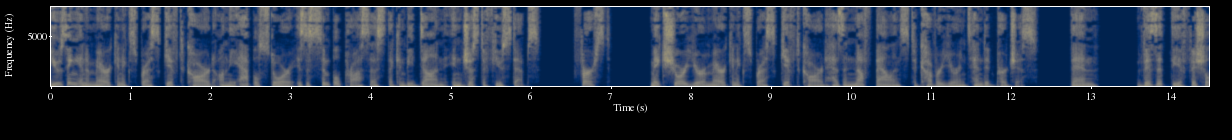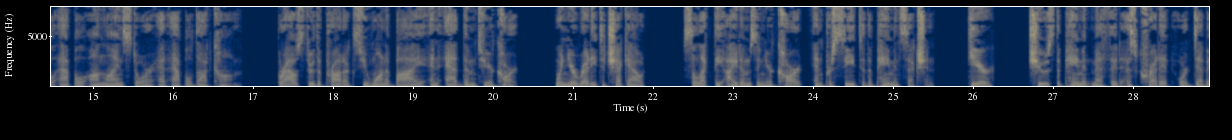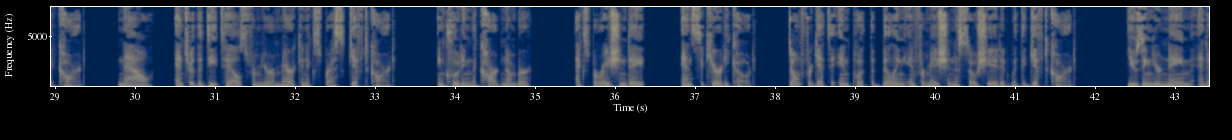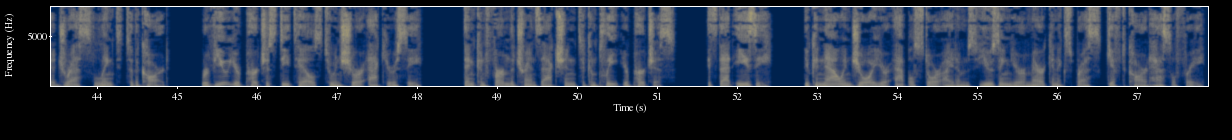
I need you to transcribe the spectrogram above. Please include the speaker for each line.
Speaker 1: Using an American Express gift card on the Apple Store is a simple process that can be done in just a few steps. First, make sure your American Express gift card has enough balance to cover your intended purchase. Then, visit the official Apple online store at apple.com. Browse through the products you want to buy and add them to your cart. When you're ready to check out, select the items in your cart and proceed to the payment section. Here, choose the payment method as credit or debit card. Now, enter the details from your American Express gift card, including the card number, expiration date, and security code. Don't forget to input the billing information associated with the gift card, using your name and address linked to the card. Review your purchase details to ensure accuracy, then confirm the transaction to complete your purchase. It's that easy. You can now enjoy your Apple Store items using your American Express gift card hassle-free.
